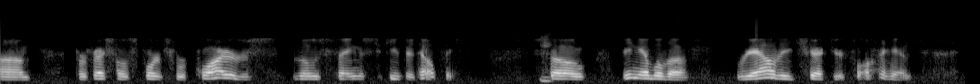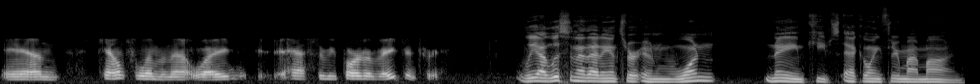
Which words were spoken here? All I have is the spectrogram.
um, professional sports requires those things to keep it healthy. So being able to reality check your client and counsel him in that way has to be part of agentry. Leigh, I listened to that answer, and one name keeps echoing through my mind,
